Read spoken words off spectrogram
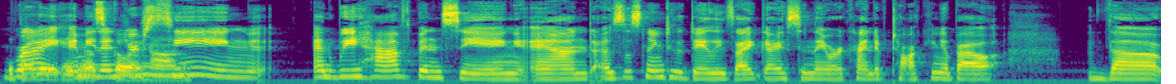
Right. I mean, and you're on. seeing, and we have been seeing, and I was listening to the Daily Zeitgeist, and they were kind of talking about the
